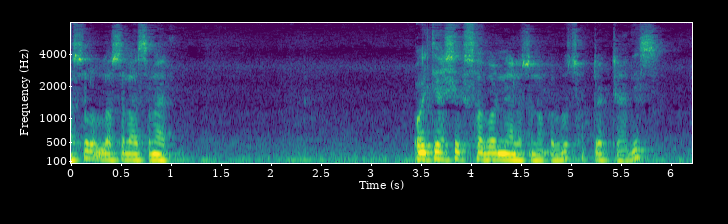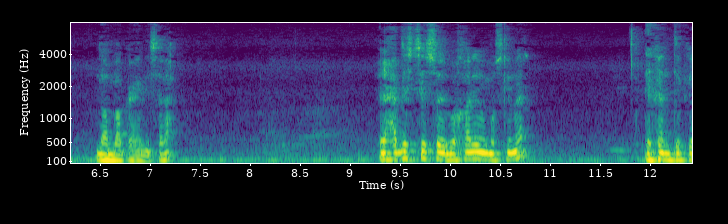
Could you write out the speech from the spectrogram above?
রাসুল্লাহ সাল্লাহ আসলামের ঐতিহাসিক সবর নিয়ে আলোচনা করব। ছোট্ট একটি হাদিস, লম্বা কাহিনী ছাড়া। এই হাদিসটি সৈব বখারি মুসলিমের এখান থেকে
